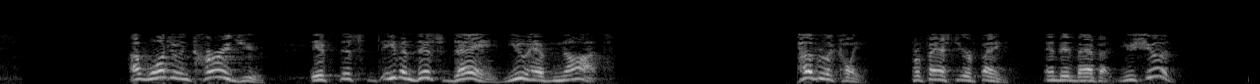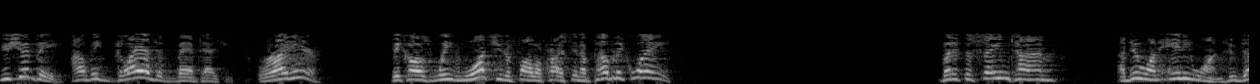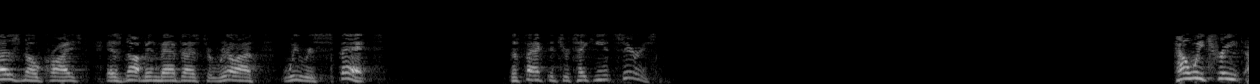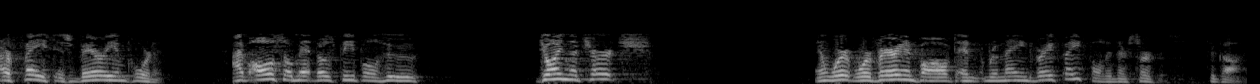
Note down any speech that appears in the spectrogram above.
I want to encourage you, if this, even this day, you have not publicly professed your faith and been baptized, you should. You should be. I'll be glad to baptize you right here. Because we want you to follow Christ in a public way. But at the same time, I do want anyone who does know Christ has not been baptized to realize we respect the fact that you're taking it seriously. How we treat our faith is very important. I've also met those people who joined the church and were, were very involved and remained very faithful in their service to God.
